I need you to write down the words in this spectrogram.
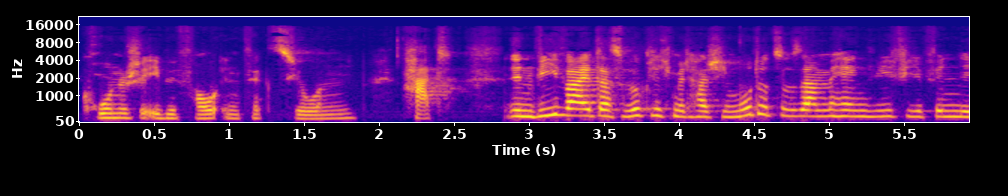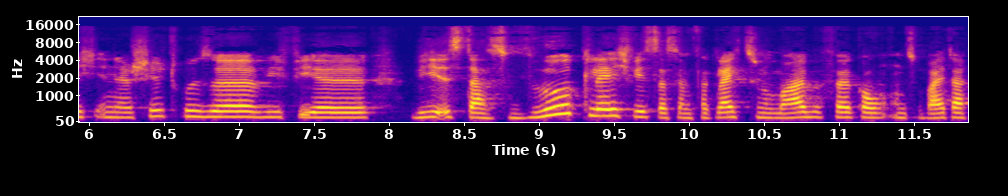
chronische EBV-Infektionen hat. Inwieweit das wirklich mit Hashimoto zusammenhängt, wie viel finde ich in der Schilddrüse, wie viel, wie ist das wirklich, wie ist das im Vergleich zur Normalbevölkerung und so weiter,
